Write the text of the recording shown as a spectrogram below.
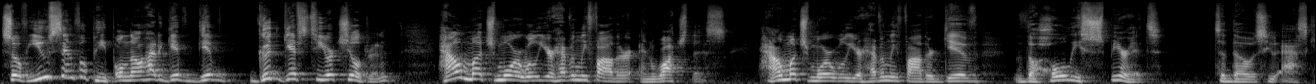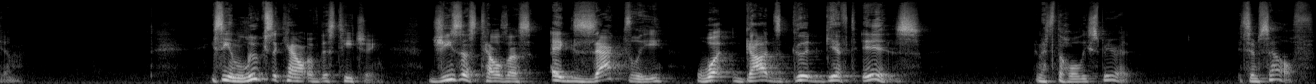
So if you sinful people know how to give, give good gifts to your children, how much more will your heavenly Father, and watch this, how much more will your heavenly Father give the Holy Spirit to those who ask him? You see, in Luke's account of this teaching, Jesus tells us exactly what God's good gift is, and it's the Holy Spirit. It's Himself.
